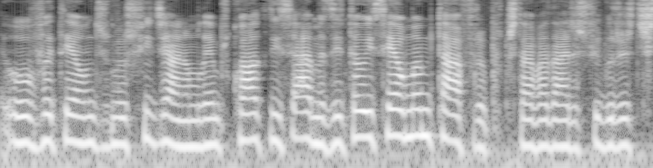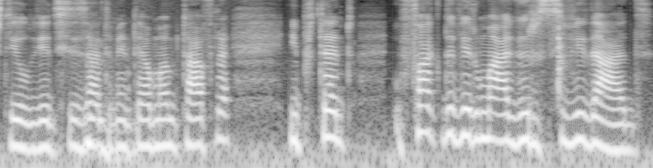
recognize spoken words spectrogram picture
houve até um dos meus filhos, já não me lembro qual, que disse: Ah, mas então isso é uma metáfora, porque estava a dar as figuras de estilo e eu disse exatamente é uma metáfora. E portanto, o facto de haver uma agressividade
